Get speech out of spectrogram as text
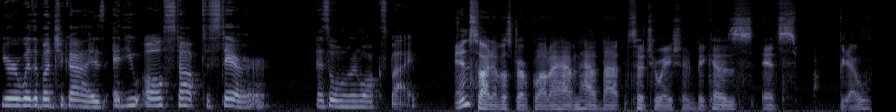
you're with a bunch of guys and you all stop to stare as a woman walks by? Inside of a strip club, I haven't had that situation because it's you know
